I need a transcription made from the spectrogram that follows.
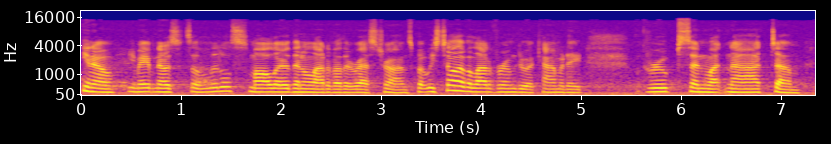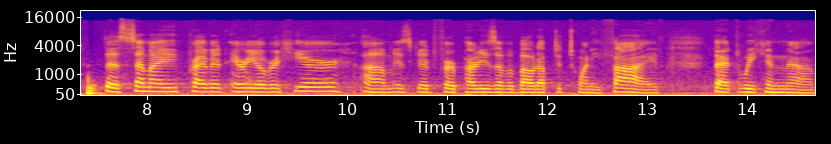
you know, you may have noticed it's a little smaller than a lot of other restaurants, but we still have a lot of room to accommodate groups and whatnot. Um, the semi private area over here um, is good for parties of about up to 25 that we can um,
